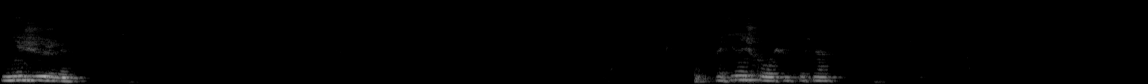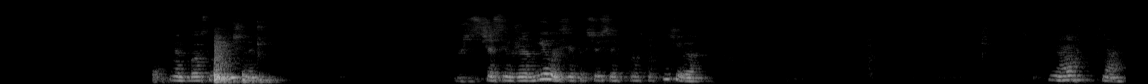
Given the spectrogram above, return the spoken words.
Нежирный. Резиночка очень вкусная. Надо было сливочной. Сейчас я уже объелась, это все себе просто впихиваю. Но она вкусная.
